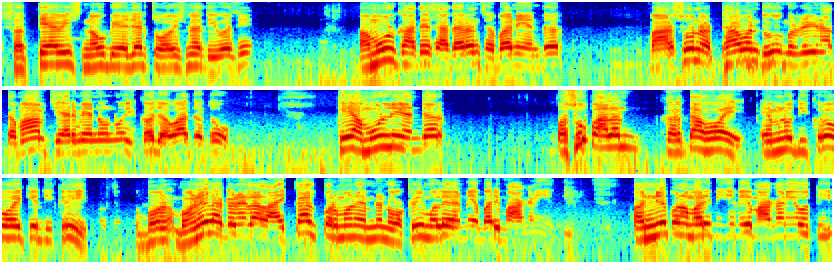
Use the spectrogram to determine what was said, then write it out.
સત્યાવીસ નવ બે હજાર ચોવીસના દિવસે અમૂલ ખાતે સાધારણ સભાની અંદર બારસો ને અઠ્ઠાવન દૂધ મંડળીના તમામ ચેરમેનોનો એક જ અવાજ હતો કે અમૂલની અંદર પશુપાલન કરતા હોય, એમનો દીકરો હોય કે દીકરી ભણેલા ગણેલા લાયકાત પ્રમાણે એમને નોકરી મળે એમની અમારી માગણી હતી. અન્ય પણ અમારી બીજી બે માગણીઓ હતી.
